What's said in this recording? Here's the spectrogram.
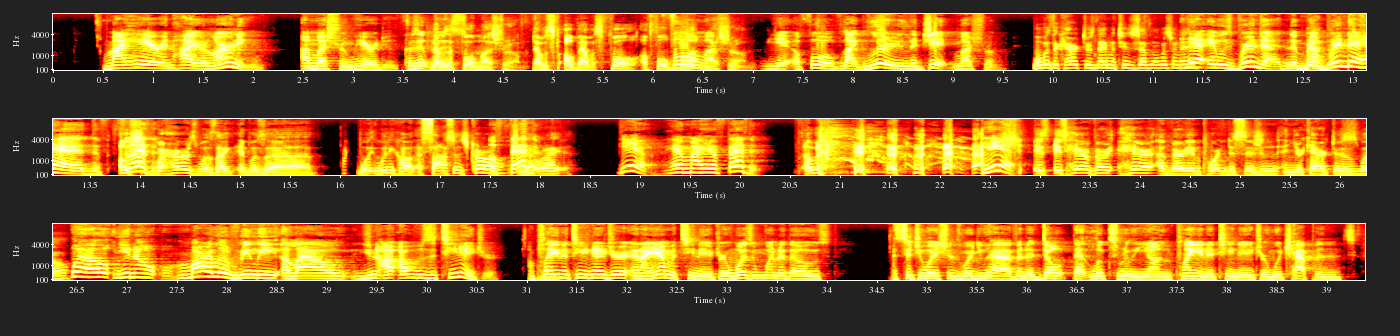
my hair in higher learning a mushroom hairdo because it that was, was a full mushroom. That was oh, that was full, a full, full mushroom. mushroom. Yeah, a full like literally legit mushroom. What was the character's name in 227? What was her name? Yeah, it was Brenda. Brenda. Brenda had the oh, feather. but hers was like it was a what, what do you call it? A sausage curl? A feather. Is that right? Yeah, have my hair feathered. Oh, yeah. Is, is hair very hair a very important decision in your characters as well? Well, you know, Marla really allowed. You know, I, I was a teenager. I'm playing mm-hmm. a teenager, and I am a teenager. It wasn't one of those situations where you have an adult that looks really young playing a teenager, which happens.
